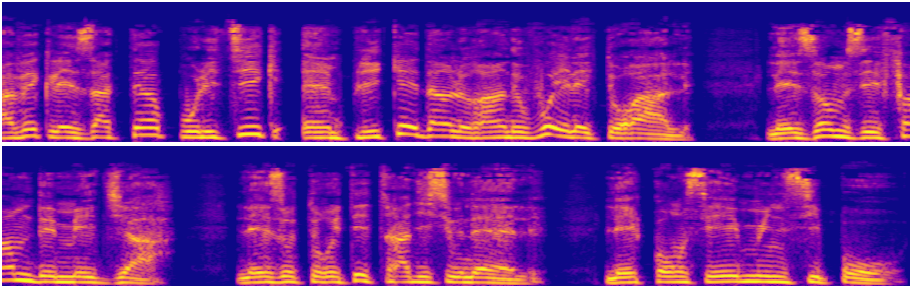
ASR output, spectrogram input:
avec les acteurs politiques impliqués dans le rendez-vous électoral, les hommes et femmes de médias, les autorités traditionnelles, les conseillers municipaux,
